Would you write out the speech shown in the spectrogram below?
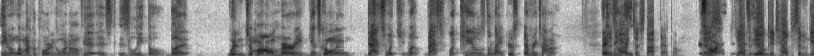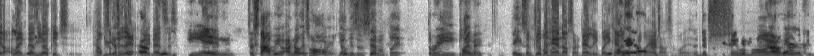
even with Michael Porter going off, yeah, it's it's lethal. But when Jamal Murray gets going, that's what ki- what that's what kills the Lakers every time. They It's hard it's- to stop that though. It's 'Cause hard- Jok- it's- Jokic helps him get off. Like that's Jokic helps you him do that. figure Like that's just, He in to stop him. I know it's hard. Jokic is a seven foot three playmaker. And He's them dribble handoffs are deadly, but you can't let them dribble handoffs. The difference between LeBron and. Jokic.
